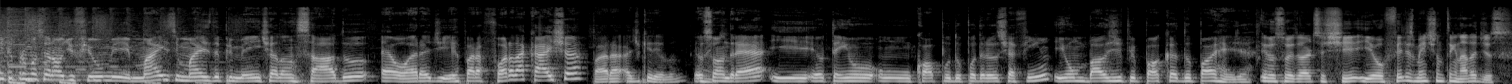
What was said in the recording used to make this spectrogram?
o item promocional de filme mais e mais deprimente é lançado, é hora de ir para fora da caixa para adquiri-lo. Eu sou o André e eu tenho um copo do Poderoso Chefinho e um balde de pipoca do Power Ranger. Eu sou o Eduardo Sushi e eu felizmente não tenho nada disso.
